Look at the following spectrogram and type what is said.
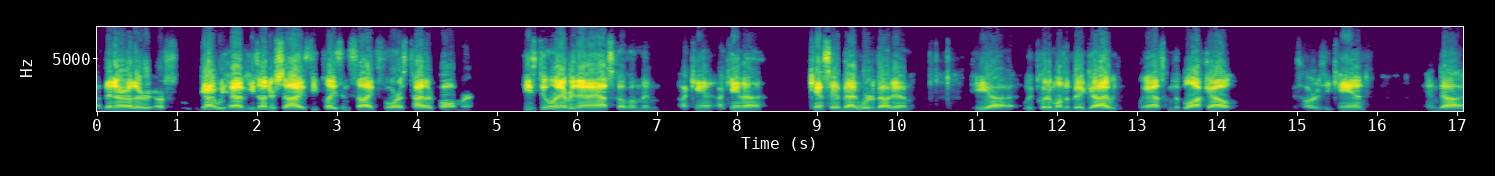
Uh, then our other our guy we have, he's undersized. He plays inside for us, Tyler Palmer. He's doing everything I ask of him, and I can't I can't uh can't say a bad word about him. He uh we put him on the big guy. We we ask him to block out as hard as he can, and uh,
